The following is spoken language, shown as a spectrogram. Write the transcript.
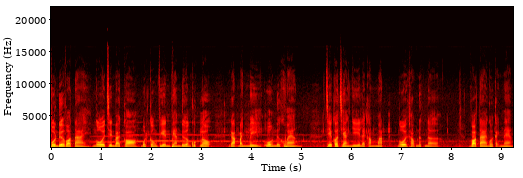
Bốn đứa võ tài ngồi trên bãi cỏ một công viên ven đường quốc lộ, gặm bánh mì, uống nước khoáng. Chỉ có Trang Nhi là cắm mặt, ngồi khóc nức nở. Võ tài ngồi cạnh nàng,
